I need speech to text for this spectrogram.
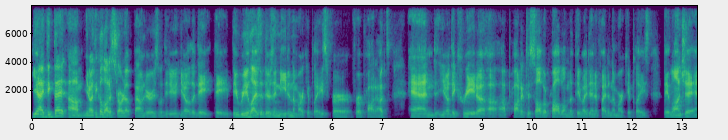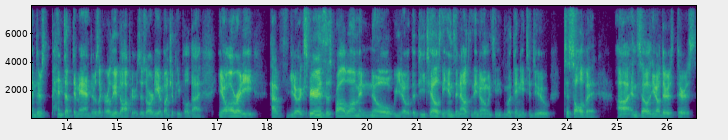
Yeah, I think that um, you know, I think a lot of startup founders, what they do, you know, they they they realize that there's a need in the marketplace for for a product, and you know, they create a a product to solve a problem that they've identified in the marketplace. They launch it, and there's pent up demand. There's like early adopters. There's already a bunch of people that you know already have you know experienced this problem and know you know the details the ins and outs and they know what, need, what they need to do to solve it. Uh, and so you know there's there's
